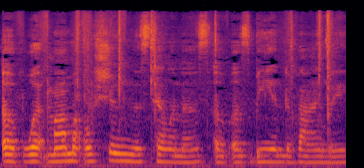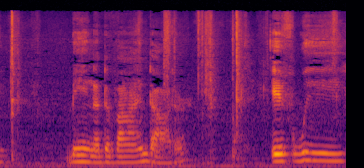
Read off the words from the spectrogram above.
of what Mama Oshun is telling us of us being divinely, being a divine daughter, if we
